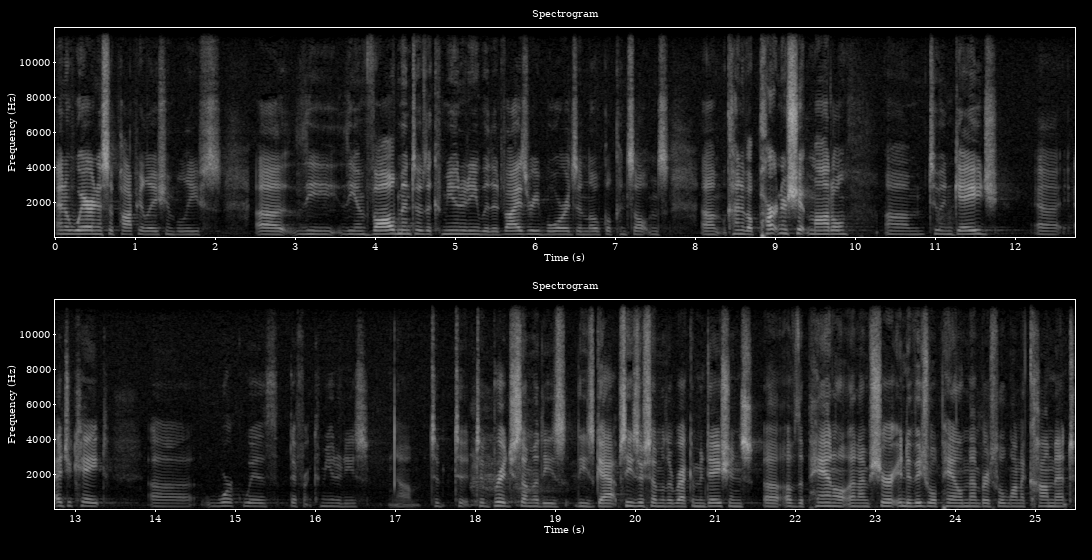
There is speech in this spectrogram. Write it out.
and awareness of population beliefs, uh, the, the involvement of the community with advisory boards and local consultants, um, kind of a partnership model um, to engage, uh, educate, uh, work with different communities um, to, to, to bridge some of these, these gaps. These are some of the recommendations uh, of the panel, and I'm sure individual panel members will want to comment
